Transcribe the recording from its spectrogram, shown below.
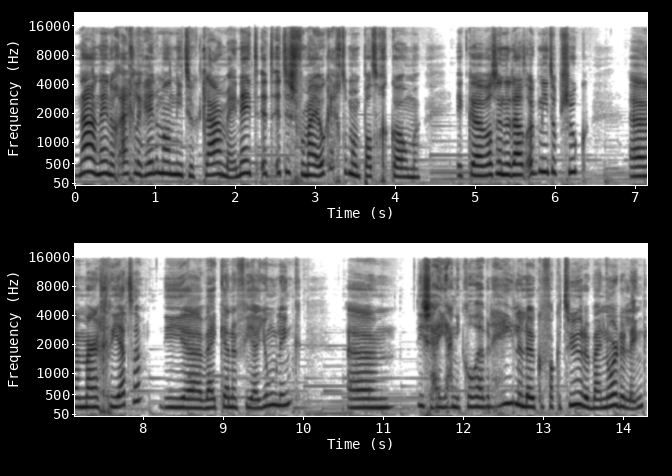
nou nee, nog eigenlijk helemaal niet klaar mee. Nee, het, het, is voor mij ook echt op mijn pad gekomen. Ik eh, was inderdaad ook niet op zoek. Eh, maar Griette, die eh, wij kennen via Jonglink, ehm, die zei... Ja, Nicole, we hebben een hele leuke vacature bij Noorderlink.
